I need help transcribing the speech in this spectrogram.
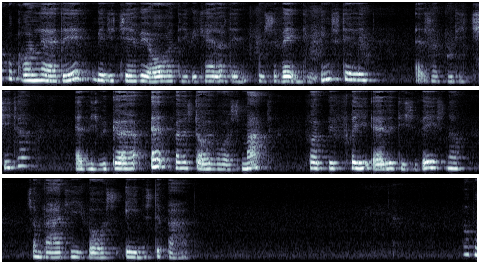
Og på grundlag af det mediterer vi over det, vi kalder den usædvanlige indstilling, altså bodhicitta, at vi vil gøre alt, hvad der står i vores magt, for at befri alle disse væsener, som var de vores eneste barn. Og på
